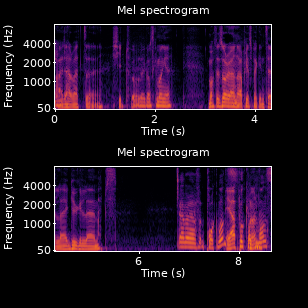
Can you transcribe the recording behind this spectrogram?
Nei, det hadde vært uh, kjipt for ganske mange. Martin, så du den der prispekken til eh, Google Maps? Pokémons? Ja, Pokémon. Pokémons,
